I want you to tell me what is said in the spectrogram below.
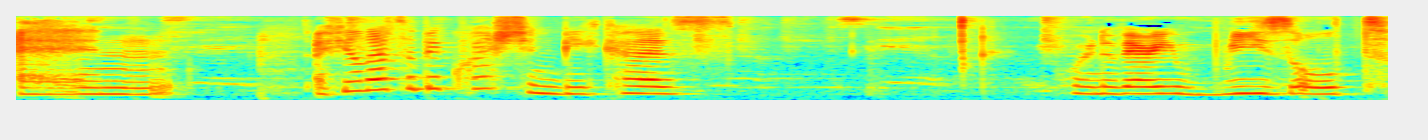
And i feel that's a big question because we're in a very result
